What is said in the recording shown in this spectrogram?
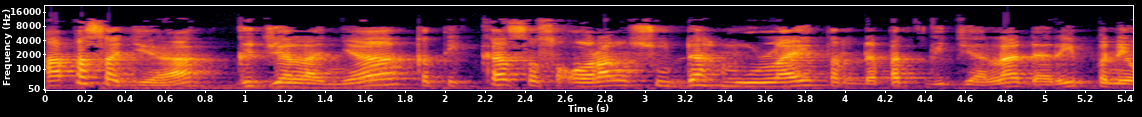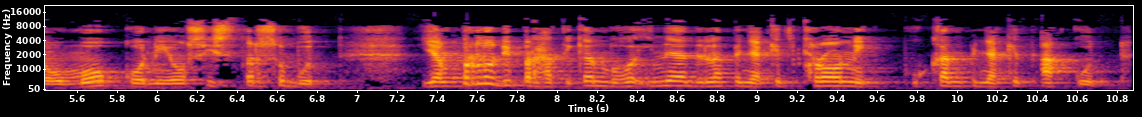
Apa saja gejalanya ketika seseorang sudah mulai terdapat gejala dari pneumokoniosis tersebut? Yang perlu diperhatikan bahwa ini adalah penyakit kronik, bukan penyakit akut.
